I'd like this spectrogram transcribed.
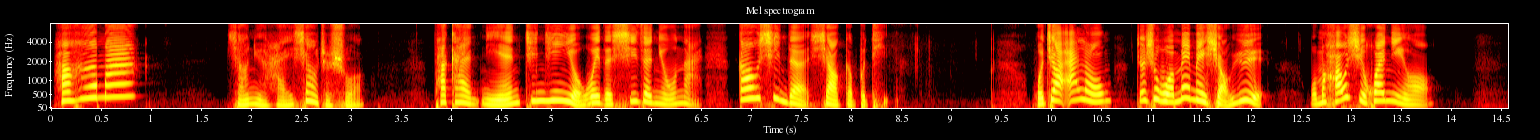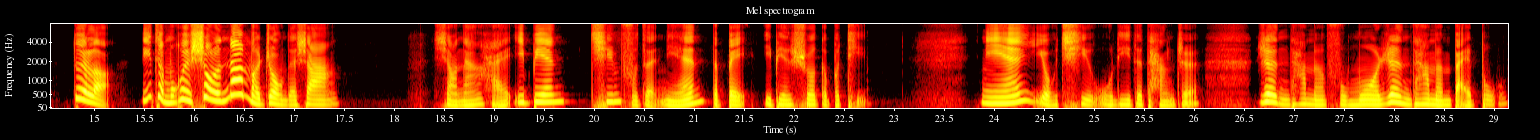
好喝吗？小女孩笑着说。她看年津津有味的吸着牛奶，高兴的笑个不停。我叫阿龙。这是我妹妹小玉，我们好喜欢你哦。对了，你怎么会受了那么重的伤？小男孩一边轻抚着年的背，一边说个不停。年有气无力的躺着，任他们抚摸，任他们摆布。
